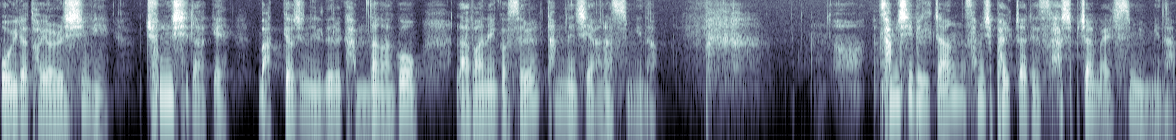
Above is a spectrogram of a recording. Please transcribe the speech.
오히려 더 열심히 충실하게 맡겨진 일들을 감당하고 라반의 것을 탐내지 않았습니다. 31장 38절에서 40절 말씀입니다.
